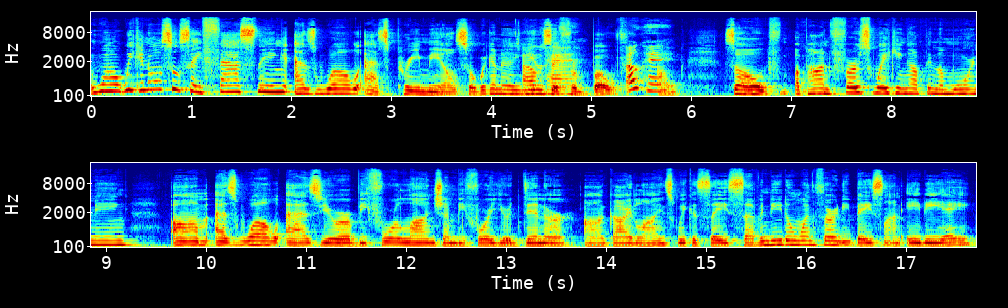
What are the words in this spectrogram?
well, we can also say fasting as well as pre meal. So, we're going to use okay. it for both. Okay. okay. So, f- upon first waking up in the morning, um, as well as your before lunch and before your dinner uh, guidelines, we could say 70 to 130 based on ADA,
